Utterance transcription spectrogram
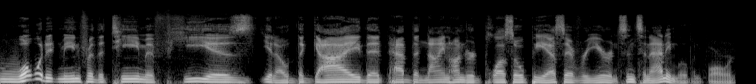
what would it mean for the team if he is, you know, the guy that had the 900 plus OPS every year in Cincinnati moving forward?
